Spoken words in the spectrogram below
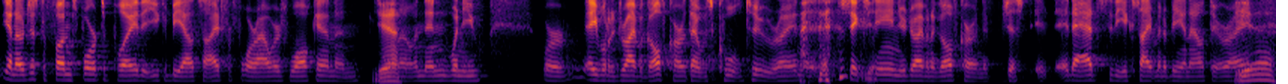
you know, just a fun sport to play that you could be outside for four hours walking and, Yeah. you know, and then when you were able to drive a golf cart, that was cool too, right? At 16, you're driving a golf cart and it just, it, it adds to the excitement of being out there, right? Yeah.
